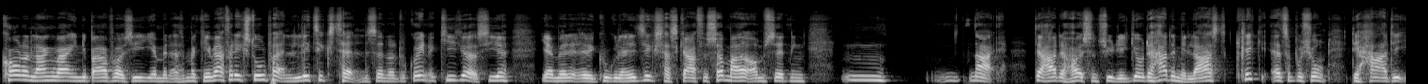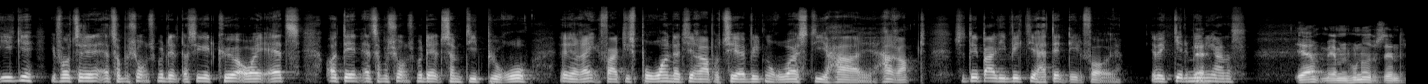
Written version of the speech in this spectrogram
kort og lange var egentlig bare for at sige, jamen altså man kan i hvert fald ikke stole på analytics-tallene, så når du går ind og kigger og siger, jamen øh, Google Analytics har skaffet så meget omsætning, mm, nej, det har det højst sandsynligt ikke. Jo, det har det med last click attribution, det har det ikke i forhold til den attributionsmodel, der sikkert kører over i ads, og den attributionsmodel, som dit bureau øh, rent faktisk bruger, når de rapporterer, hvilken ROAS de har, øh, har ramt. Så det er bare lige vigtigt at have den del for øje. Jeg vil ikke give det mening, Ja. Anders. Ja, jamen 100 procent.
